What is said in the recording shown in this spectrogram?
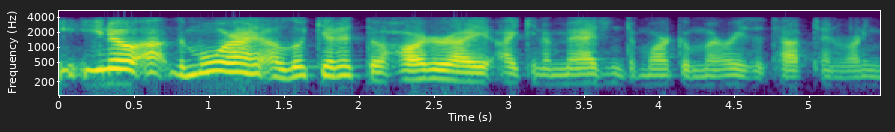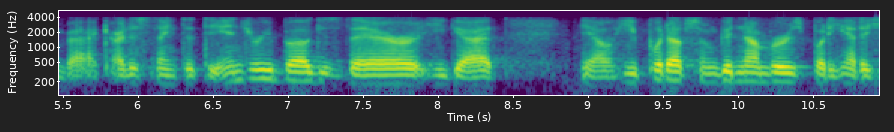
You know, uh, the more I, I look at it, the harder I, I can imagine DeMarco Murray as a top ten running back. I just think that the injury bug is there. He got, you know, he put up some good numbers, but he had a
